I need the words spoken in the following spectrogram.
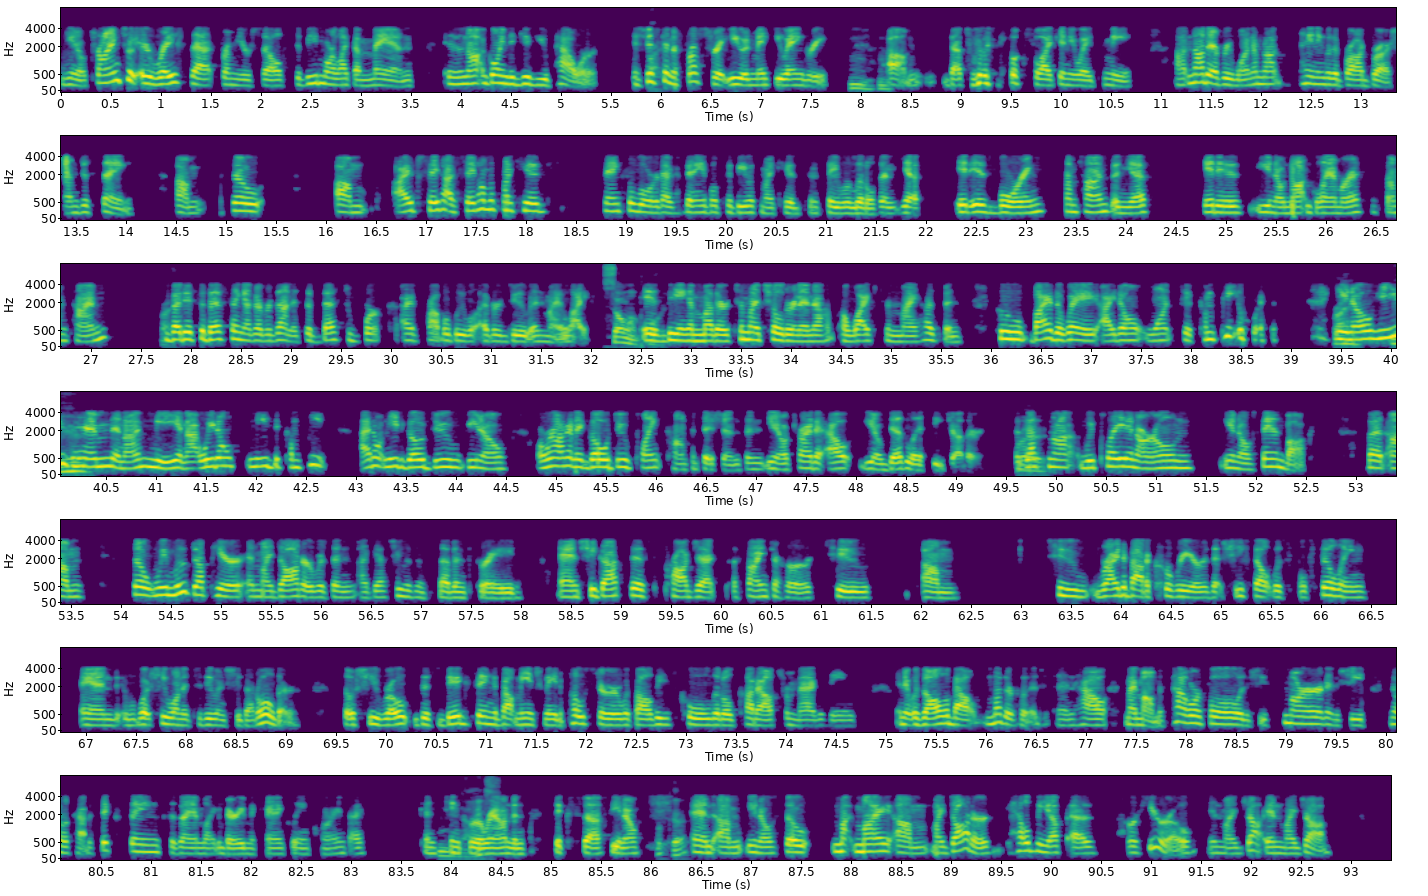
You know, trying to erase that from yourself to be more like a man is not going to give you power. It's just right. going to frustrate you and make you angry. Mm-hmm. Um, that's what it looks like anyway to me. Uh, not everyone. I'm not painting with a broad brush. I'm just saying. Um, so um, I've stayed. I stayed home with my kids. Thank the Lord, I've been able to be with my kids since they were little. And yes, it is boring sometimes, and yes, it is you know not glamorous sometimes. Right. But it's the best thing I've ever done. It's the best work I probably will ever do in my life. So important. Is being a mother to my children and a, a wife to my husband, who, by the way, I don't want to compete with. Right. You know, he's yeah. him and I'm me, and I we don't need to compete. I don't need to go do, you know, or we're not going to go do plank competitions and you know try to out, you know, deadlift each other. Right. That's not. We play in our own, you know, sandbox. But um, so we moved up here, and my daughter was in, I guess she was in seventh grade, and she got this project assigned to her to um, to write about a career that she felt was fulfilling and what she wanted to do when she got older. So she wrote this big thing about me and she made a poster with all these cool little cutouts from magazines. And it was all about motherhood and how my mom is powerful and she's smart and she knows how to fix things because I am like very mechanically inclined. I can tinker nice. around and fix stuff, you know. Okay. And um, you know, so my my um my daughter held me up as her hero in my job in my job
